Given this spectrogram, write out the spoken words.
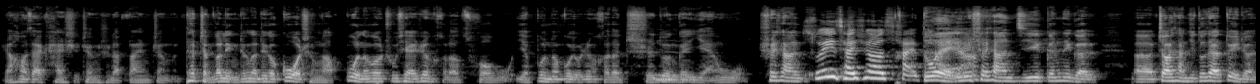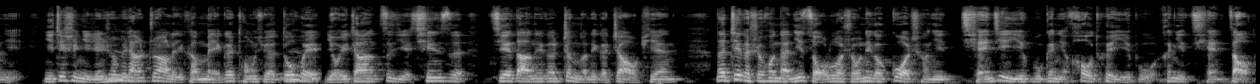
然后再开始正式的颁证。它整个领证的这个过程啊，不能够出现任何的错误，也不能够有任何的迟钝跟延误。摄像所以才需要彩排、啊。对，因为摄像机跟那个呃照相机都在对着你，你这是你人生非常重要的一刻。每个同学都会有一张自己亲自接到那个证的那个照片。那这个时候呢，你走路的时候那个过程，你前进一步，跟你后退一步，和你前走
